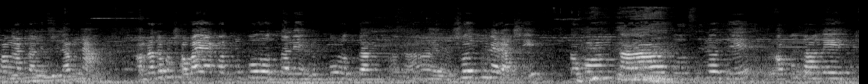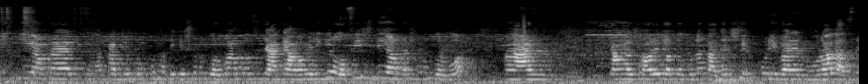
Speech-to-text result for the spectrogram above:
ভাঙার তালে ছিলাম না। আমরা যখন সবাই একত্র পৌর উদ্যানে শহীদ আসি, তখন তারা বলছিল যে, আপু, তাহলে কি কি আমরা কার্যক্রম কোথা থেকে শুরু করব? আমি বলছি যে, আগে আওয়ামী লীগের অফিস দিয়ে আমরা শুরু করব। আর টাঙ্গাল শহরে যতগুলো তাদের শেখ পরিবারের মোরাল আছে,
